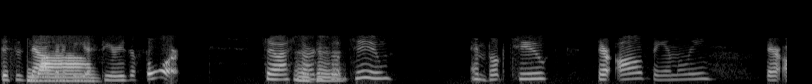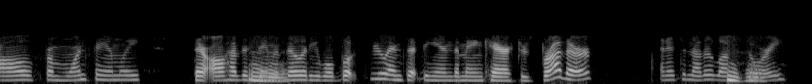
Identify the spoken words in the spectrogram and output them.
this is now wow. going to be a series of four. So I started mm-hmm. book two, and book two, they're all family. They're all from one family they all have the same mm-hmm. ability. Well, book two ends up being the main character's brother, and it's another love mm-hmm. story.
